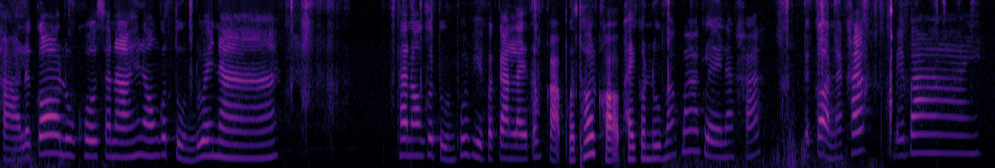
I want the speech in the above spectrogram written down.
ค่ะ แล้วก็ดูโฆษณาให้น้องกระตุนด้วยนะ ถ้าน้องกระตุนพูดผิดประการอะไรต้องกราบขอโทษขออภัยคนดูมากๆเลยนะคะ ไปก่อนนะคะ บ๊ายบาย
